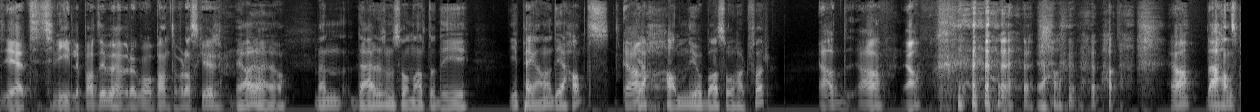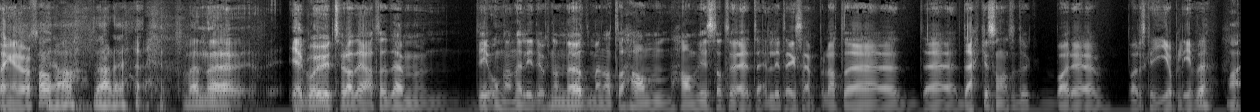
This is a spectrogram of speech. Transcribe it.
jeg tviler på at de behøver å gå og pante flasker. Ja, ja, ja. Men det er liksom sånn at de, de pengene, de er hans. Ja. De har han jobba så hardt for. Ja, ja, ja. Ja, ja, det er hans penger i hvert fall. ja det er det. Men eh, jeg går jo ut fra det at dem, de ungene lider jo ikke noe nød, men at han, han vil statuere et lite eksempel. At det, det, det er ikke sånn at du bare, bare skal gi opp livet Nei.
